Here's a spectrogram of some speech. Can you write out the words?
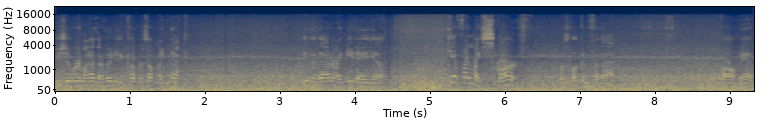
Usually I wear my other hoodie that covers up my neck. Either that or I need a. Uh, I can't find my scarf. I was looking for that. Oh man.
